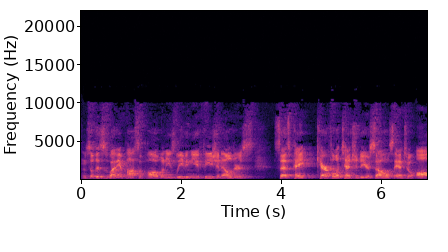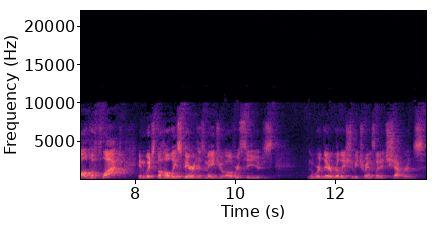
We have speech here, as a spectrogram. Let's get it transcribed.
And so this is why the Apostle Paul, when he's leaving the Ephesian elders, says, Pay careful attention to yourselves and to all the flock in which the Holy Spirit has made you overseers. And the word there really should be translated shepherds,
